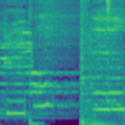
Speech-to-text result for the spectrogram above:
people.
